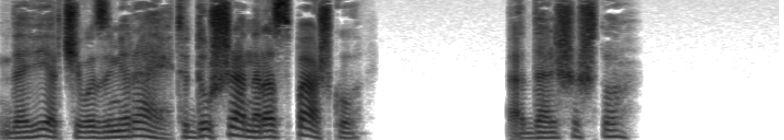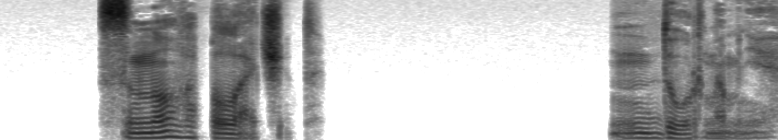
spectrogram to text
Доверчиво замирает, душа нараспашку. А дальше что? Снова плачет. Дурно мне.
